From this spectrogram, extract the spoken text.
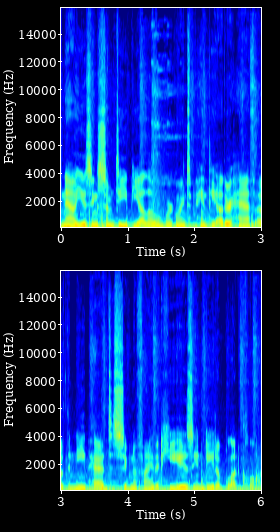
Now using some deep yellow, we're going to paint the other half of the knee pad to signify that he is indeed a blood claw.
